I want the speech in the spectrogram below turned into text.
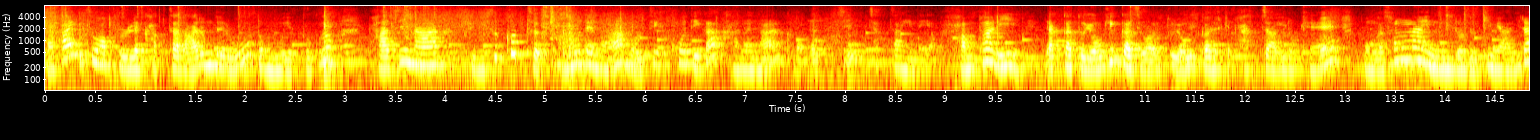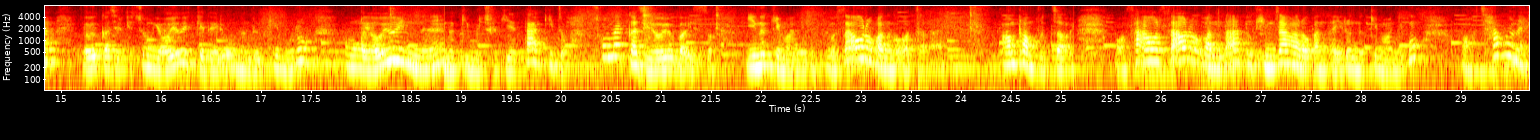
자, 화이트와 블랙 각자 나름대로 너무 예쁘고요. 바지나 그리고 스커트 아무데나 멀티 코디가 가능한 그런 멋진 착장이네요. 반팔이 약간 또 여기까지 와요. 또 여기까지 이렇게 바짝 이렇게 뭔가 성라인 이런 느낌이 아니라 여기까지 이렇게 좀 여유 있게 내려오는 느낌으로 뭔가 여유 있는 느낌을 주기에 딱이죠. 소매까지 여유가 있어. 이 느낌 아니고 이거 싸우러 가는 것 같잖아요. 한판 붙자. 어, 싸우, 싸우러 간다, 또 김장하러 간다 이런 느낌 아니고 어, 차분해.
